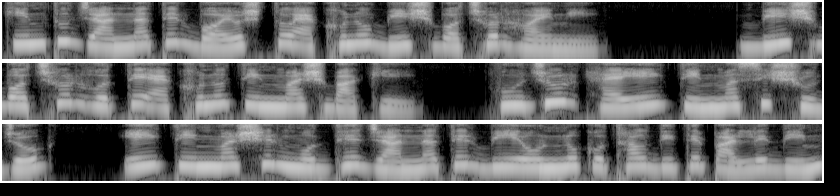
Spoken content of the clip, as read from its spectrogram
কিন্তু জান্নাতের বয়স তো এখনও ২০ বছর হয়নি। ২০ বছর হতে এখনও তিন মাস বাকি। হুজুর হ্যাঁ এই তিন মাসই সুযোগ এই তিন মাসের মধ্যে জান্নাতের বিয়ে অন্য কোথাও দিতে পারলে দিন,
